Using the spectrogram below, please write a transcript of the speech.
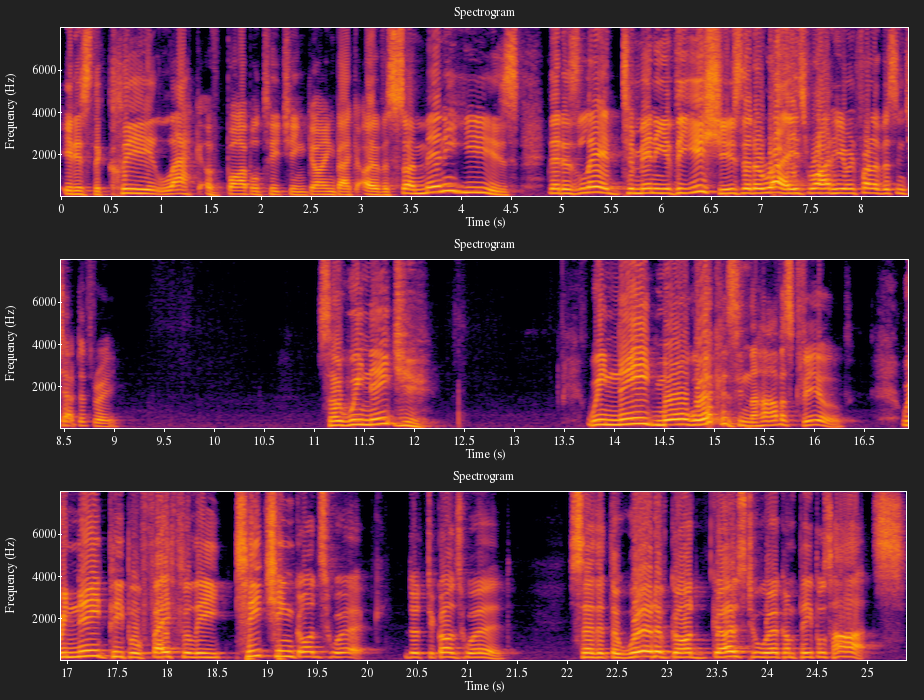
it is the clear lack of Bible teaching going back over so many years that has led to many of the issues that are raised right here in front of us in chapter 3. So we need you. We need more workers in the harvest field. We need people faithfully teaching God's work, to God's word, so that the word of God goes to work on people's hearts.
